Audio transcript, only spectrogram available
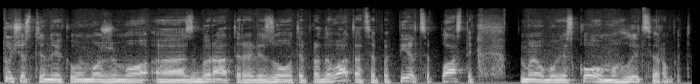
ту частину, яку ми можемо е, збирати, реалізовувати, продавати, а це папір, це пластик, ми обов'язково могли це робити.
